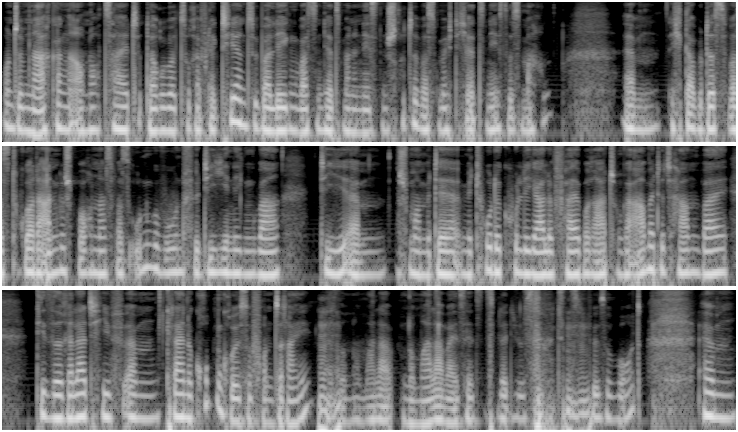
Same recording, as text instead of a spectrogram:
und im Nachgang auch noch Zeit darüber zu reflektieren, zu überlegen, was sind jetzt meine nächsten Schritte, was möchte ich als nächstes machen. Ähm, ich glaube, das, was du gerade angesprochen hast, was ungewohnt für diejenigen war, die ähm, schon mal mit der Methode kollegiale Fallberatung gearbeitet haben, weil diese relativ ähm, kleine Gruppengröße von drei, mhm. also normaler, normalerweise, jetzt ist wieder dieses, dieses mhm. böse Wort, ähm,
